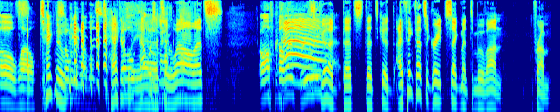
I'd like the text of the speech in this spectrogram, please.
Oh, wow. techno- So many levels. technically, No, that yeah. was I'd say, well, that's Off color, Ah! really? good. That's that's good. I think that's a great segment to move on from,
